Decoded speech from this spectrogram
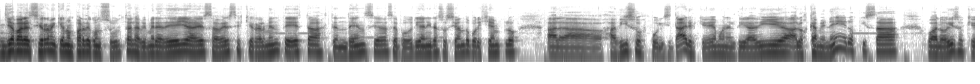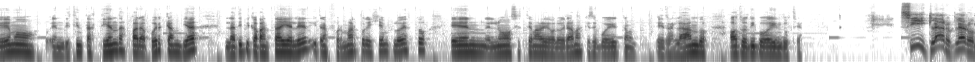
Ya para el cierre me quedan un par de consultas. La primera de ellas es saber si es que realmente estas tendencias se podrían ir asociando, por ejemplo, a los avisos publicitarios que vemos en el día a día, a los camioneros quizás, o a los avisos que vemos en distintas tiendas para poder cambiar la típica pantalla LED y transformar, por ejemplo, esto en el nuevo sistema de hologramas que se puede ir eh, trasladando a otro tipo de industria. Sí, claro, claro.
